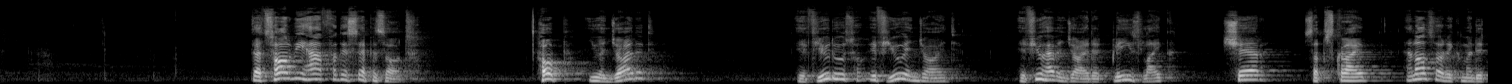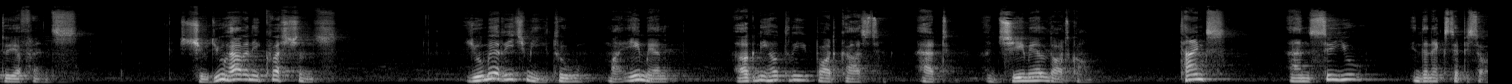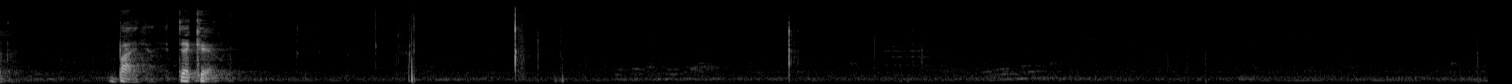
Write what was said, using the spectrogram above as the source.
That's all we have for this episode. Hope you enjoyed it. If you do so, if you enjoyed, if you have enjoyed it, please like, share, subscribe, and also recommend it to your friends. Should you have any questions, you may reach me through my email agnihotripodcast at gmail.com. Thanks and see you in the next episode. Bye. Take care.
